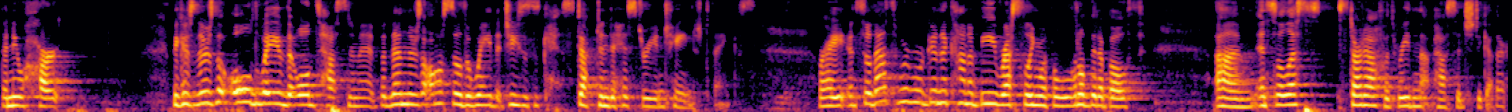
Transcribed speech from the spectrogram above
the new heart. Because there's the old way of the Old Testament, but then there's also the way that Jesus stepped into history and changed things. Right? And so that's where we're going to kind of be wrestling with a little bit of both. Um, and so let's start off with reading that passage together.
